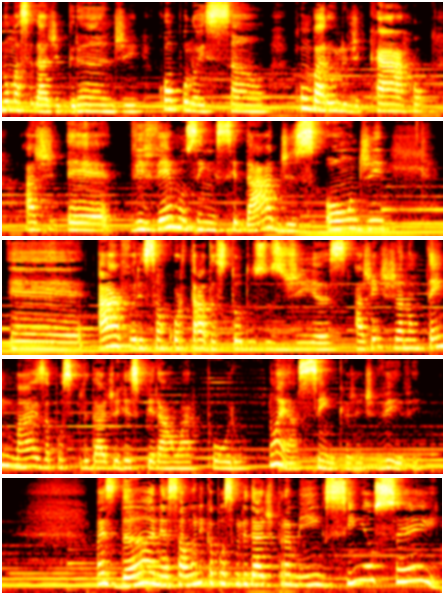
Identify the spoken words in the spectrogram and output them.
numa cidade grande, com poluição, com barulho de carro. É, vivemos em cidades onde é, árvores são cortadas todos os dias, a gente já não tem mais a possibilidade de respirar um ar puro. Não é assim que a gente vive? Mas Dani, essa única possibilidade para mim, sim, eu sei,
